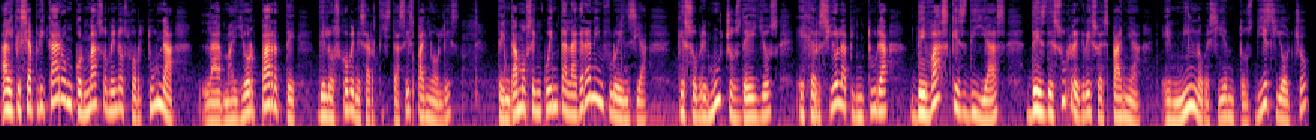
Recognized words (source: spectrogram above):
al que se aplicaron con más o menos fortuna la mayor parte de los jóvenes artistas españoles, Tengamos en cuenta la gran influencia que sobre muchos de ellos ejerció la pintura de Vázquez Díaz desde su regreso a España en 1918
